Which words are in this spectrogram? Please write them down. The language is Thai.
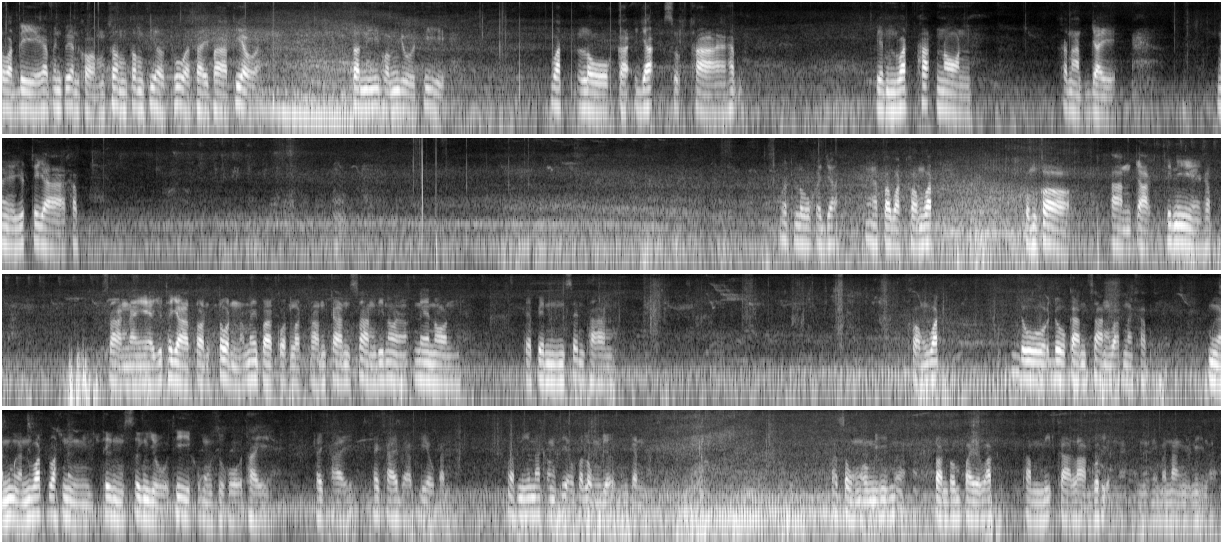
สวัสดีครับเพื่อนๆของช่องท่องเที่ยวทั่วไทยพาเที่ยว ตอนนี้ผมอยู่ที่วัดโลกยะสุธาครับ เป็นวัดพระนอน ขนาดใหญ่ ในอยุธยาครับ วัดโลกยะนะประวัติของวัด ผมก็อ่านจากที่นี่ครับ สร้างในอยุธยาตอนต้นไม่ปรากฏหลักฐานการสร้างที่น้อแน่นอน แต่เป็นเส้นทางของวัดดูดูการสร้างวัดนะครับ เหมือนเหมือนวัดวัดหนึ่งซึ่งซึ่งอยู่ที่คุมสุโขทัย คล้ายๆคล้ายๆแบบเดียวกันวันนี้นักท่องเที่ยวก็ลงเยอะเหมือนกันพระสงฆ์องค์นี้เมื่อตอนผมไปวัดธรรมิการามก็เห็นนะนี่มานั่งอยู่นี่แหละ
